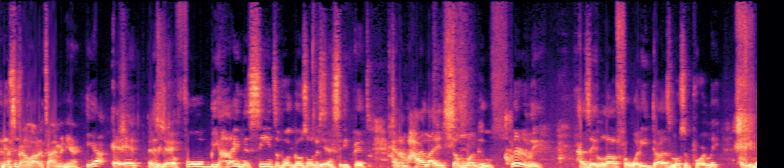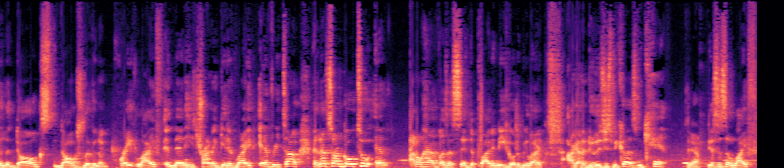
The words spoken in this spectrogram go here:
I This is- a lot of time in here. Yeah, and, and Every this day. is a full behind the scenes of what goes on in Yeah. Sin City Pits, and I'm highlighting someone who clearly has a love for what he does, most importantly, and even the dogs. The dogs living a great life, and then he's trying to get it right every time, and that's our go-to. And I don't have, as I said, the pride and ego to be like, I got to do this just because we can't. Yeah. This is a life,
